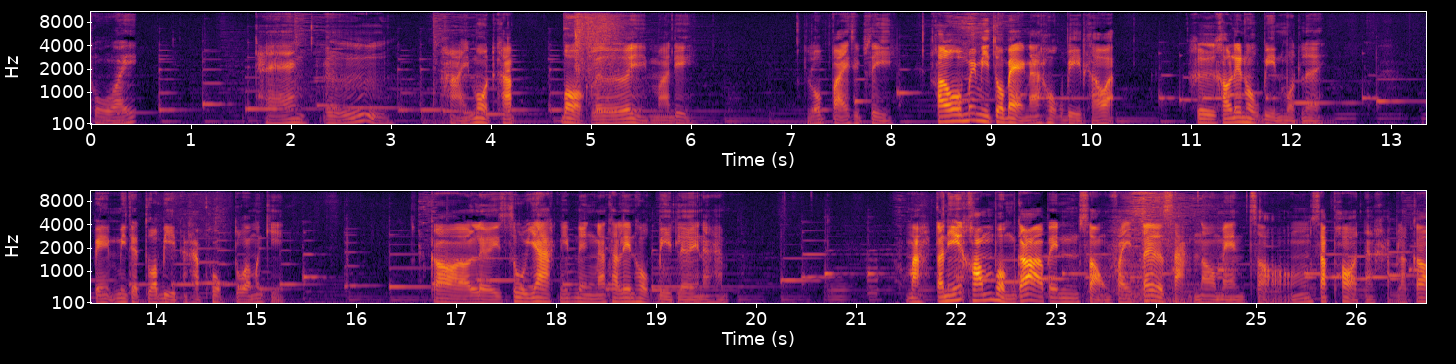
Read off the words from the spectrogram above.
สวย แทง เออ หายหมดครับ บอกเลย มาดิ ลบไปสิบสี่เขาไม่มีตัวแบกนะหกบีดเขาอะ คือเขาเล่นหกบีดหมดเลย เป็นมีแต่ตัวบีดนะครับหกตัวเมื่อกี้ ก็เลยสู้ยากนิดนึงนะ ถ้าเล่นหกบีดเลยนะครับ มา ตอนนี้คอมผมก็เป็น 2 ไฟเตอร์ 3 นอร์แมน 2 ซัพพอร์ตนะครับ แล้วก็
